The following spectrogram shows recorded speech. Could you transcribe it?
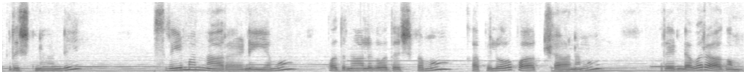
కృష్ణ అండి. శ్రీమన్నారాయణీయము పద్నాలుగవ దశకము కపిలోపాఖ్యానము రెండవ రాగం.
